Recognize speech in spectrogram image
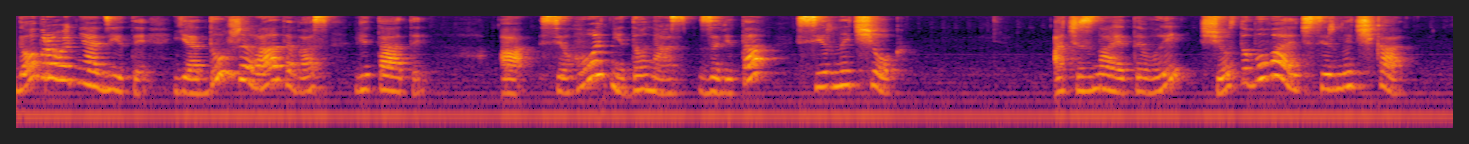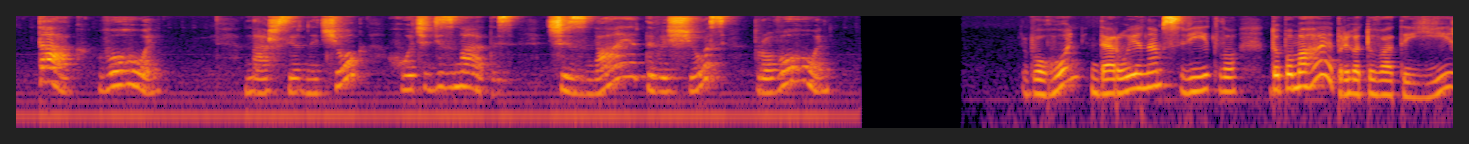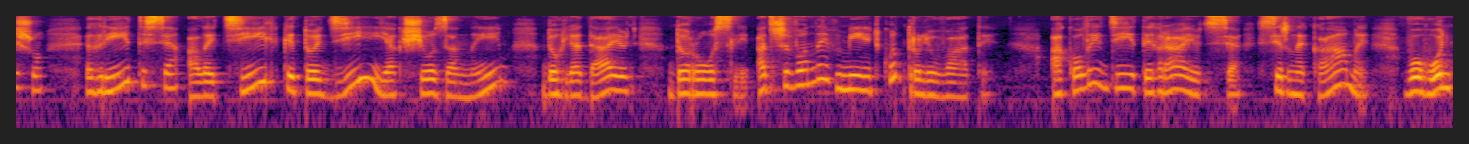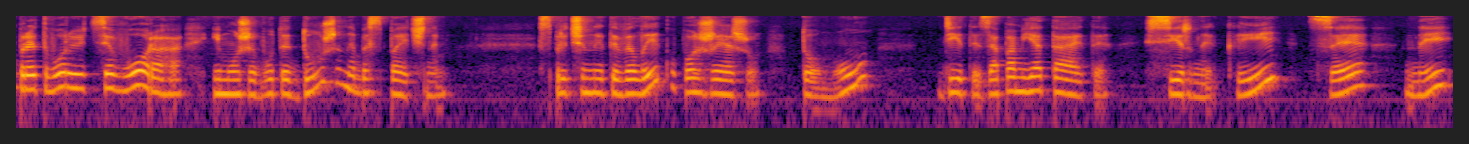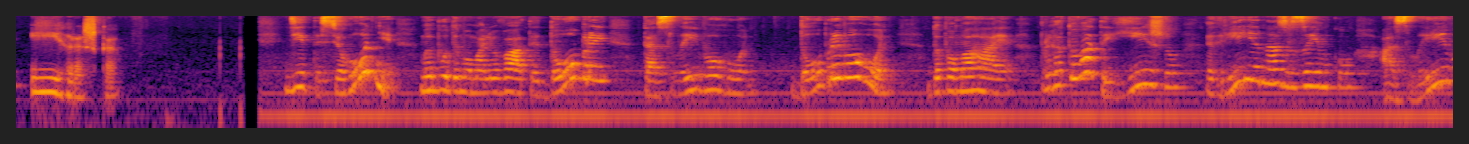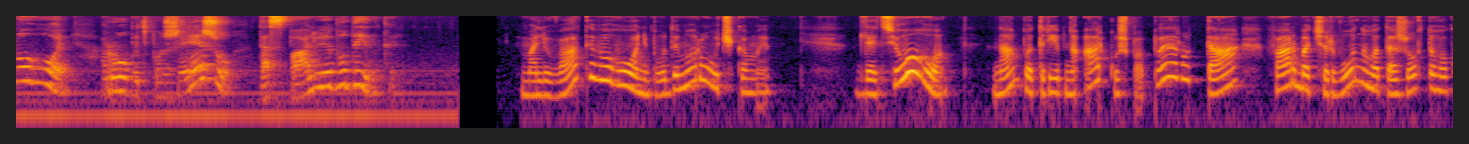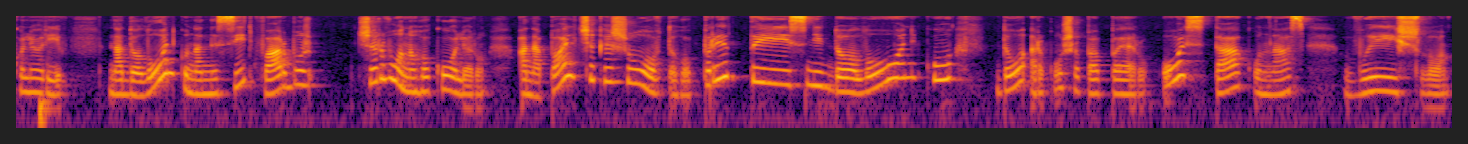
Доброго дня, діти! Я дуже рада вас вітати. А сьогодні до нас завітав сірничок. А чи знаєте ви, що здобувають сірничка? Так, вогонь. Наш сірничок хоче дізнатись, чи знаєте ви щось про вогонь? Вогонь дарує нам світло, допомагає приготувати їжу, грітися, але тільки тоді, якщо за ним доглядають дорослі, адже вони вміють контролювати. А коли діти граються сірниками, вогонь перетворюється в ворога і може бути дуже небезпечним, спричинити велику пожежу. Тому Діти, запам'ятайте, сірники це не іграшка. Діти, сьогодні ми будемо малювати добрий та злий вогонь. Добрий вогонь допомагає приготувати їжу, гріє нас взимку, а злий вогонь робить пожежу та спалює будинки. Малювати вогонь будемо ручками. Для цього нам потрібно аркуш паперу та фарба червоного та жовтого кольорів. На долоньку нанесіть фарбу червоного кольору, а на пальчики жовтого притисніть долоньку до аркуша паперу. Ось так у нас вийшло.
